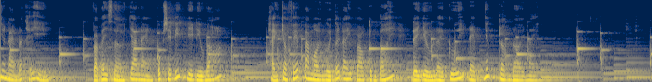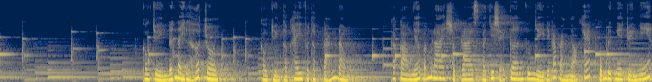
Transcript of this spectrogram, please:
như nàng đã thể hiện. Và bây giờ cha nàng cũng sẽ biết về điều đó. Hãy cho phép ta mời người tới đây vào tuần tới để dự lễ cưới đẹp nhất trần đời này. Câu chuyện đến đây là hết rồi. Câu chuyện thật hay và thật cảm động. Các con nhớ bấm like, subscribe và chia sẻ kênh Phương Nhị để các bạn nhỏ khác cũng được nghe chuyện nhé.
